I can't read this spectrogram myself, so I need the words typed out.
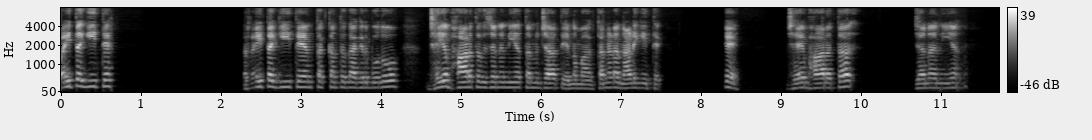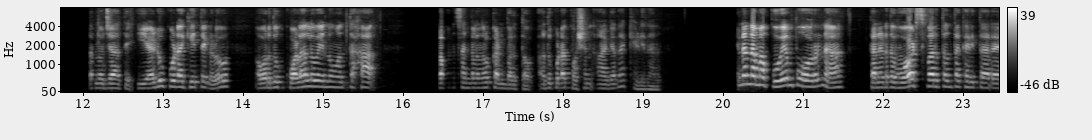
ರೈತ ಗೀತೆ. ರೈತ ಗೀತೆ ಅಂತಕ್ಕಂಥದ್ದಾಗಿರ್ಬೋದು, ಜಯ ಭಾರತದ ಜನನೀಯ ತನ್ನ ಜಾತೆ, ನಮ್ಮ ಕನ್ನಡ ನಾಡಿಗೀತೆ ಓಕೆ, ಜಯ ಭಾರತ ಜನನೀಯ ತನ್ನು ಜಾತೆ. ಈ ಎರಡೂ ಕೂಡ ಗೀತೆಗಳು ಅವರದು ಕೊಳಲು ಎನ್ನುವಂತಹ ಕವನ ಸಂಕಲನಗಳು ಕಂಡು ಬರ್ತಾವ. ಅದು ಕೂಡ ಕ್ವಶನ್ ಆಗ್ಯದ, ಕೇಳಿದಾನೆ. ಇನ್ನು ನಮ್ಮ ಕುವೆಂಪು ಅವ್ರನ್ನ ಕನ್ನಡದ ವರ್ಡ್ಸ್ ವರ್ತ್ ಅಂತ ಕರೀತಾರೆ,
